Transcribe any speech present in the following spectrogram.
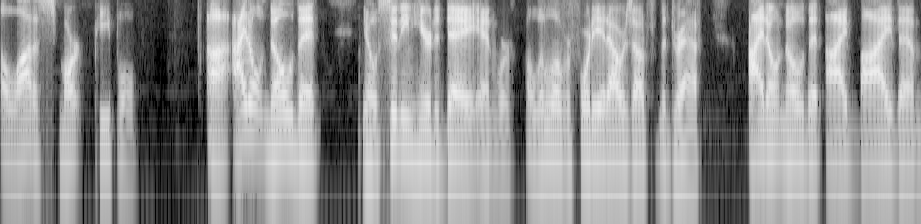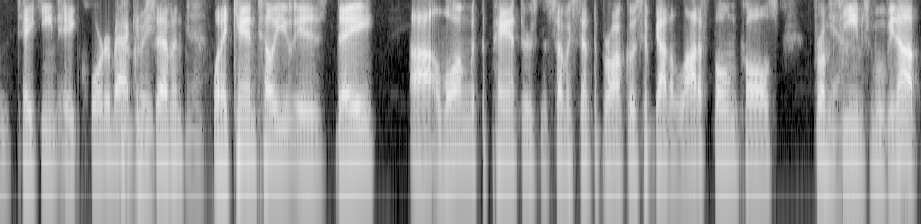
a lot of smart people. Uh, I don't know that you know, sitting here today and we're a little over 48 hours out from the draft. I don't know that I buy them taking a quarterback Agreed. at seven. Yeah. What I can tell you is they, uh, along with the Panthers and to some extent the Broncos, have got a lot of phone calls from yeah. teams moving up.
